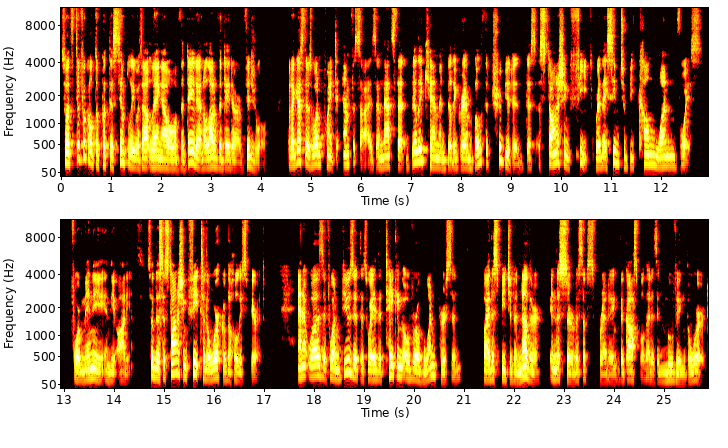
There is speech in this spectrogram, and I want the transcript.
So it's difficult to put this simply without laying out all of the data, and a lot of the data are visual. But I guess there's one point to emphasize, and that's that Billy Kim and Billy Graham both attributed this astonishing feat where they seem to become one voice for many in the audience. So, this astonishing feat to the work of the Holy Spirit. And it was, if one views it this way, the taking over of one person by the speech of another in the service of spreading the gospel, that is, in moving the word.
